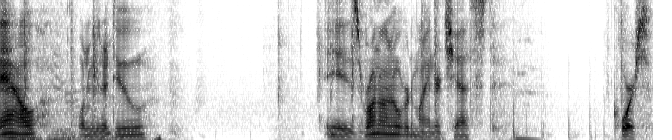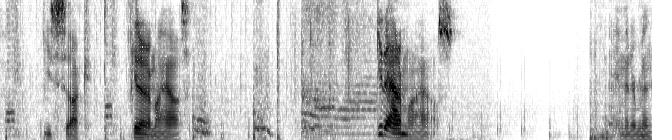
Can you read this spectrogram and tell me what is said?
Now, what I'm going to do is run on over to my ender chest. Of course, you suck. Get out of my house. Get out of my house. Damn Enderman.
